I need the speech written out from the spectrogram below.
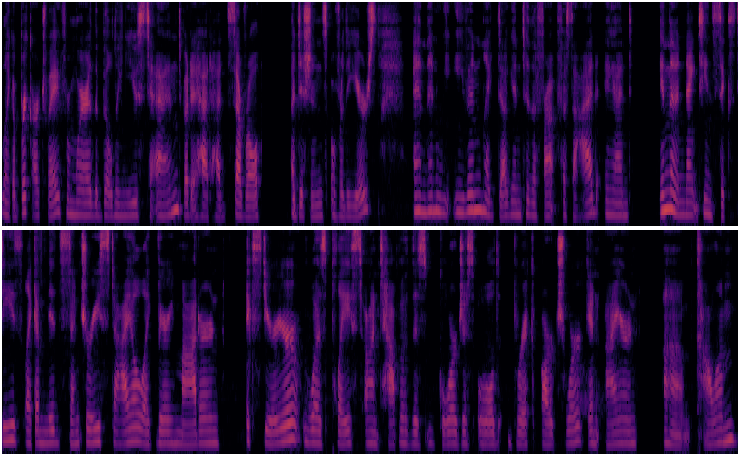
like a brick archway from where the building used to end, but it had had several additions over the years. And then we even like dug into the front facade and in the 1960s, like a mid century style, like very modern exterior was placed on top of this gorgeous old brick archwork and iron um, column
